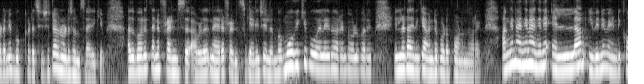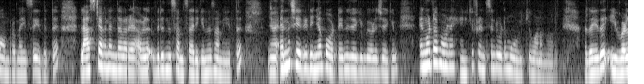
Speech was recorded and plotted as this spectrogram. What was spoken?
ഉടനെ ബുക്ക് അടച്ച് വെച്ചിട്ട് അവനോട് സംസാരിക്കും. അതുപോലെ തന്നെ ഫ്രണ്ട്സ് അവൾ നേരെ ഫ്രണ്ട്സ് ഗ്യാങ് ചെല്ലുമ്പോൾ മൂവിക്ക് പോകലേ എന്ന് പറയുമ്പോൾ അവൾ പറയും ഇല്ലടാ എനിക്ക് അവന്റെ കൂടെ പോകണം എന്ന് പറയും. അങ്ങനെ അങ്ങനെ അങ്ങനെ എല്ലാം ഇവന് വേണ്ടി കോംപ്രമൈസ് ചെയ്തിട്ട് ലാസ്റ്റ് അവൻ എന്താ പറയുക അവൾ ഇവരിന്ന് സംസാരിക്കുന്ന സമയത്ത് "ആ, എന്നാൽ ശരിടി ഞാൻ പോട്ടെ എന്ന് ചോദിക്കുമ്പോൾ ഇവൾ ചോദിക്കും എങ്ങോട്ടാണ് പോകണേ എനിക്ക് ഫ്രണ്ട്സിന്റെ കൂടെ മൂവിക്ക് പോകണം എന്ന് പറയും. അതായത് ഇവൾ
